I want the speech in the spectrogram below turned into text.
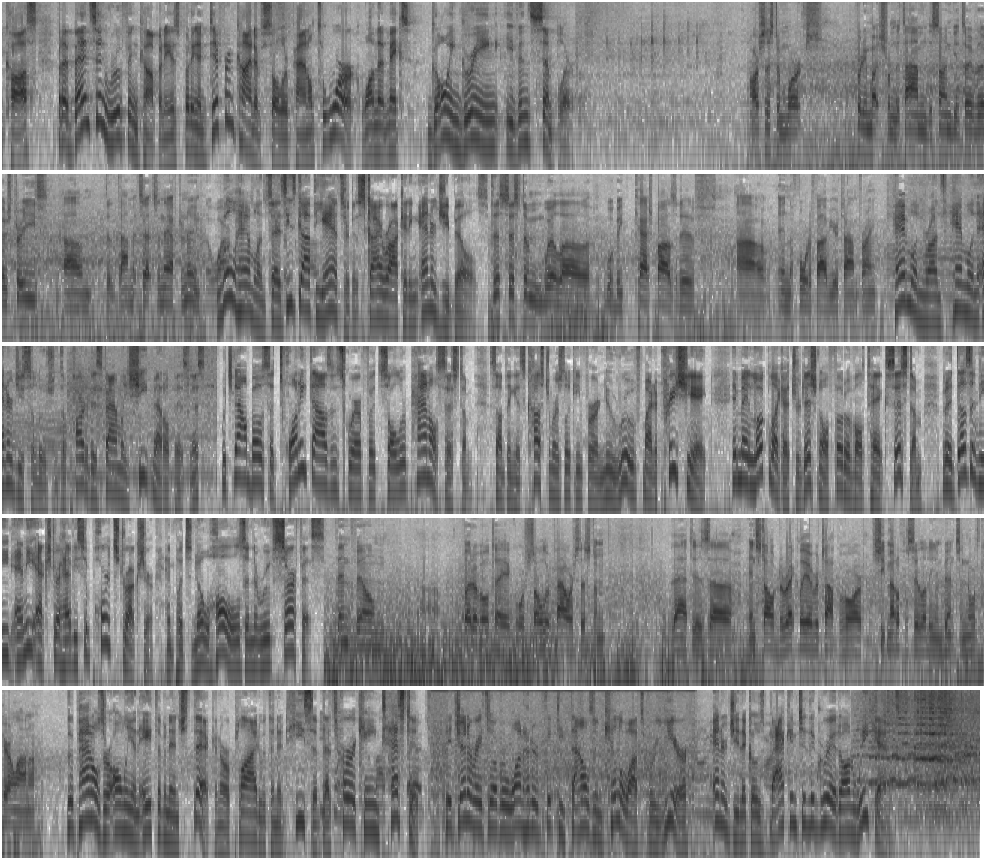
costs, but a Benson Roofing Company is putting a different kind of solar panel to work, one that makes going green even simpler. Our system works pretty much from the time the sun gets over those trees um, to the time it sets in the afternoon. The Will Hamlin says he's got the answer to skyrocketing energy bills. This system will uh, will be cash positive uh, in the four to five year time frame. Hamlin runs Hamlin Energy Solutions, a part of his family sheet metal business, which now boasts a 20,000 square foot solar panel system, something his customers looking for a new roof might appreciate. It may look like a traditional photovoltaic system, but it doesn't need any extra heavy support structure and puts no holes in the roof surface. Thin film uh, photovoltaic or solar power system that is uh, installed directly over top of our sheet metal facility in Benson, North Carolina. The panels are only an eighth of an inch thick and are applied with an adhesive that's hurricane tested. It generates over 150,000 kilowatts per year, energy that goes back into the grid on weekends.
